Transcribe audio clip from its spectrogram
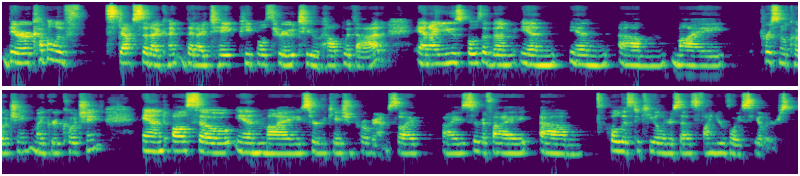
there are a couple of steps that I can, that I take people through to help with that, and I use both of them in in um, my personal coaching, my group coaching, and also in my certification program. So I I certify um, holistic healers as Find Your Voice healers.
